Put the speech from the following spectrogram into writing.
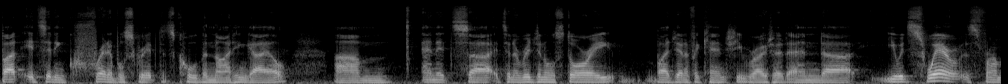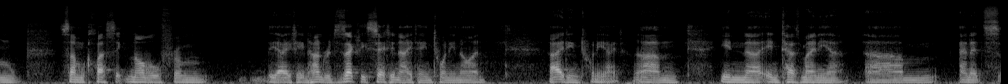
But it's an incredible script. It's called The Nightingale, um, and it's uh, it's an original story by Jennifer Kent. She wrote it, and uh, you would swear it was from some classic novel from the 1800s. It's actually set in 1829, uh, 1828, um, in uh, in Tasmania, um, and it's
